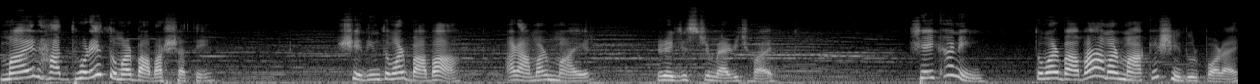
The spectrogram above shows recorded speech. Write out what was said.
মায়ের হাত ধরে তোমার বাবার সাথে। সেদিন তোমার বাবা আর আমার মায়ের রেজিস্ট্রি ম্যারেজ হয়। সেইখানেই তোমার বাবা আমার মাকে সিঁদুর পরায়।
